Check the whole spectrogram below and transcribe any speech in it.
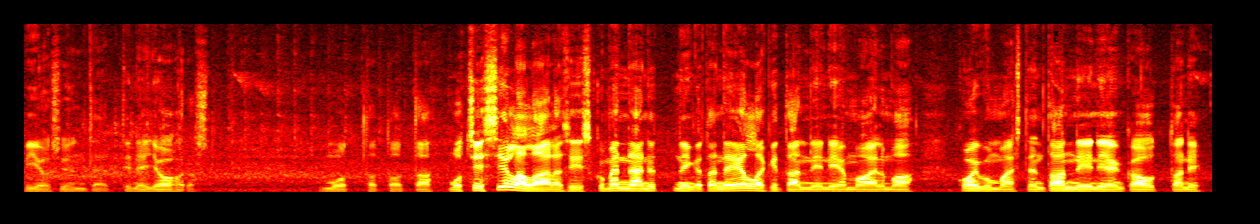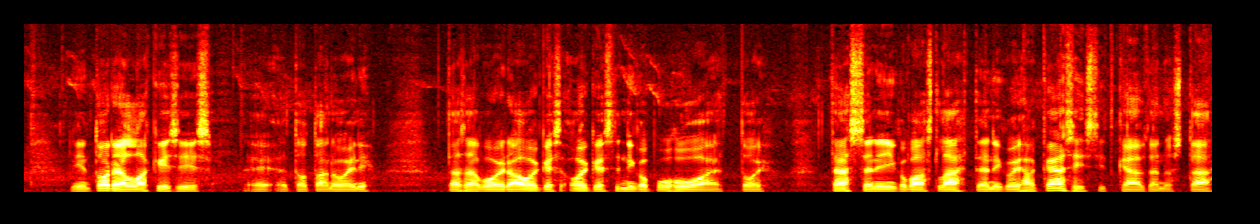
biosynteettinen johdosta. Mutta tota, mut siis sillä lailla, siis kun mennään nyt niin tänne ellakitanniinien maailmaan koivumaisten tanniinien kautta, niin, niin todellakin siis e, e, tota noin, niin tässä voidaan oikeasti, oikeasti niin puhua, että toi, tässä niin vasta lähtee niin ihan käsissä käytännössä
